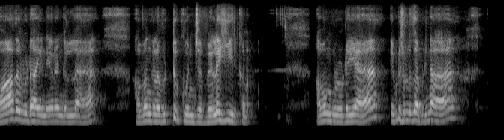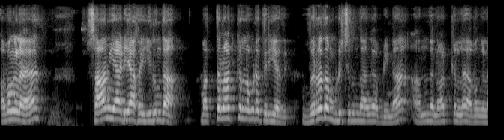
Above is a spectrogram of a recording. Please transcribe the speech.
மாத விடாய் நேரங்களில் அவங்கள விட்டு கொஞ்சம் விலகி இருக்கணும். அவங்களுடைய எப்படி சொல்கிறது அப்படின்னா அவங்கள சாமியாடியாக இருந்தால் மற்ற நாட்களில் கூட தெரியாது. விரதம் பிடிச்சிருந்தாங்க அப்படின்னா அந்த நாட்களில் அவங்கள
